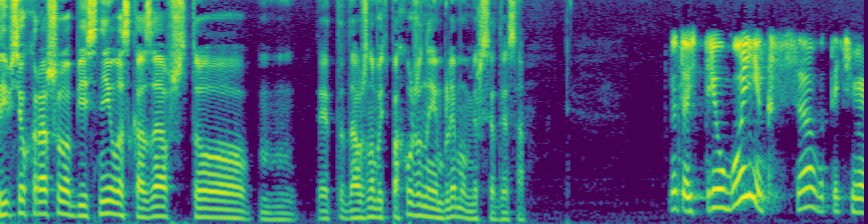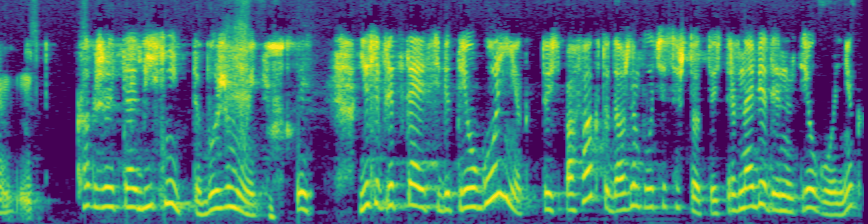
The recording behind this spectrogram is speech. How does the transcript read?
Ты все хорошо объяснила, сказав, что это должно быть похоже на эмблему Мерседеса. Ну, то есть треугольник с вот этими... Как же это объяснить-то, боже мой? То есть, если представить себе треугольник, то есть по факту должно получиться что? То есть равнобедренный треугольник,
